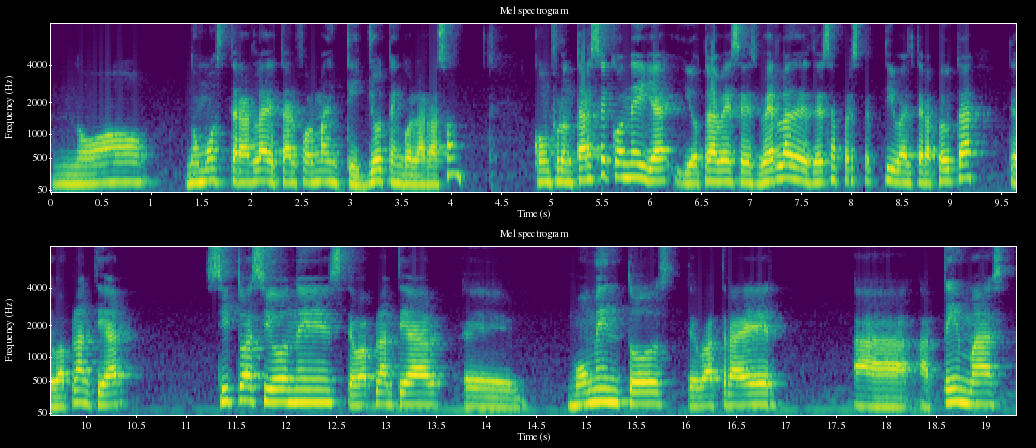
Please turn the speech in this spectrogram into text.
no no mostrarla de tal forma en que yo tengo la razón. Confrontarse con ella y otra vez es verla desde esa perspectiva. El terapeuta te va a plantear situaciones, te va a plantear eh, momentos, te va a traer a, temas,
